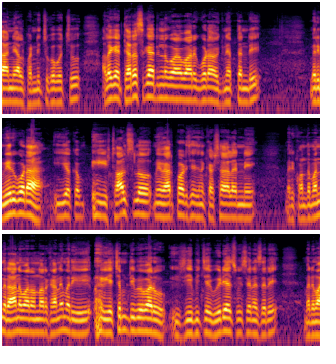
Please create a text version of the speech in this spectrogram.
ధాన్యాలు పండించుకోవచ్చు. అలాగే టెర్రస్ గార్డెన్లు వారికి కూడా విజ్ఞప్తి అండి మరి మీరు కూడా ఈ యొక్క ఈ స్టాల్స్లో మేము ఏర్పాటు చేసిన కషాయాలన్నీ మరి కొంతమంది రాని వారు ఉన్నారు కానీ మరి హెచ్ఎంటీవీ వారు ఈ చూపించే వీడియోస్ చూసైనా సరే మరి మా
